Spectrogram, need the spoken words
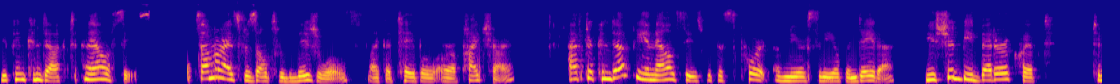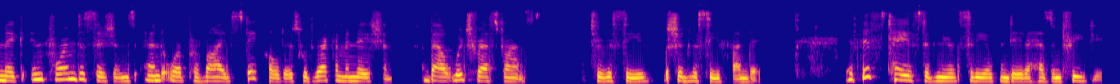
you can conduct analyses. Summarize results with visuals, like a table or a pie chart. After conducting analyses with the support of New York City Open Data, you should be better equipped to make informed decisions and or provide stakeholders with recommendations about which restaurants to receive should receive funding. If this taste of New York City Open Data has intrigued you,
